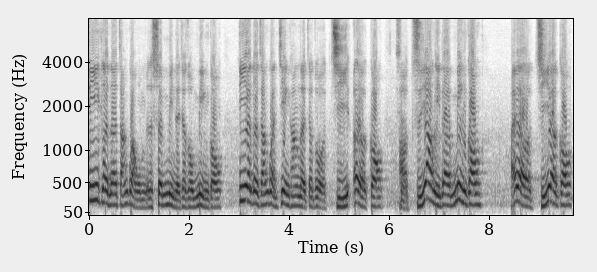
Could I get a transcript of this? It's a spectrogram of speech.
第一个呢掌管我们的生命的叫做命宫。第二个掌管健康的叫做极恶宫，好，只要你的命宫还有极恶宫，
